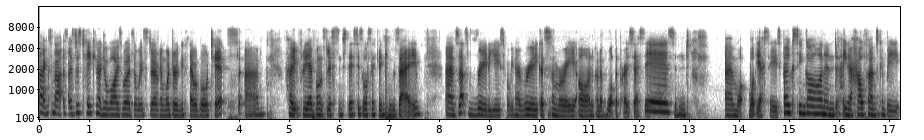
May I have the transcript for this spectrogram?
Thanks, Matt. I was just taking on your wise words of wisdom and wondering if there were more tips. Um, hopefully, everyone's listening to this is also thinking the same. Um, so that's really useful. You know, really good summary on kind of what the process is and um, what what the FCA is focusing on, and you know how firms can be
